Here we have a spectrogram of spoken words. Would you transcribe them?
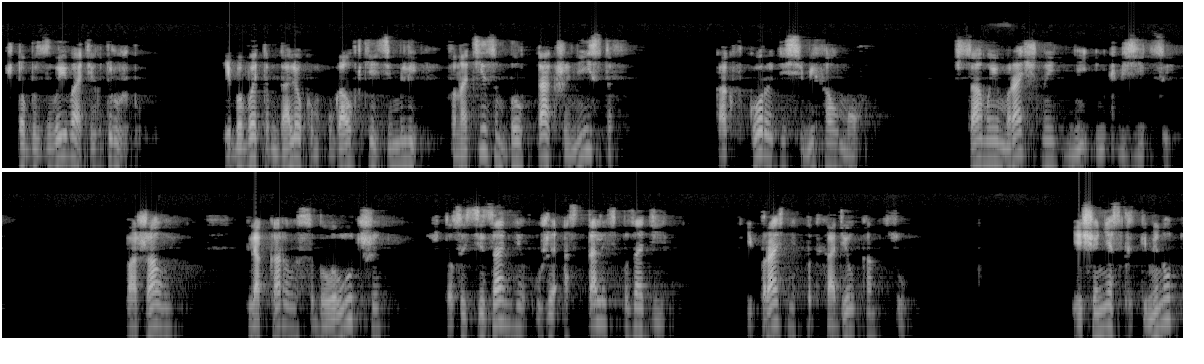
чтобы завоевать их дружбу. Ибо в этом далеком уголке земли фанатизм был так же неистов, как в городе Семи Холмов, в самые мрачные дни Инквизиции. Пожалуй, для Карлоса было лучше, что состязания уже остались позади, и праздник подходил к концу. Еще несколько минут,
